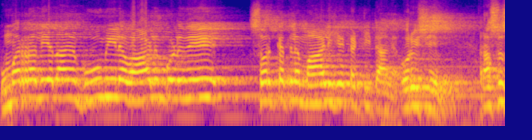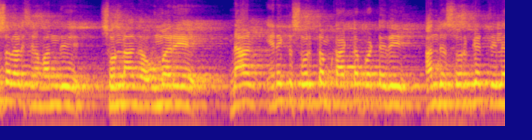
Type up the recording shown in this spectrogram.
உமர் ரலியெல்லாம் பூமியில வாழும் பொழுது சொர்க்கத்துல மாளிகை கட்டிட்டாங்க. ஒரு விஷயம். ரசூசலாசன் வந்து சொன்னாங்க உமரே நான் எனக்கு சொர்க்கம் காட்டப்பட்டது. அந்த சொர்க்கத்துல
